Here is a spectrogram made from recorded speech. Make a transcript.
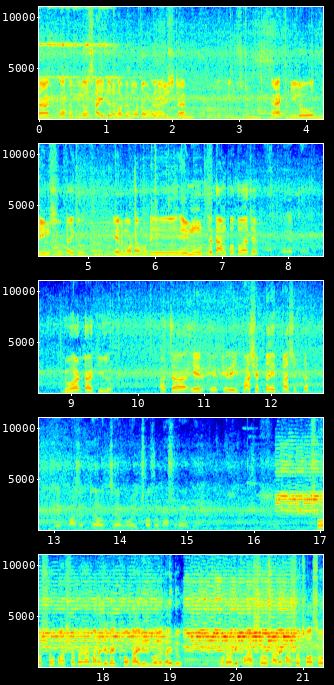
এটা কত কিলো সাইজের হবে মোটামুটি ইলিশটা? এক কিলো তিনশো তাই তো? এর মোটামুটি এই মুহূর্তে দাম কত আছে? দু হাজার টাকা। কিলো। আচ্ছা এর এর এর এই পাশেরটা এর পাশেরটা? এর পাশেরটা হচ্ছে ওই ছশো পাঁচশো টাকা ছশো পাঁচশো টাকা মানে যেটা খোকা ইলিশ বলে তাই তো? মোটামুটি পাঁচশো সাড়ে পাঁচশো ছশো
